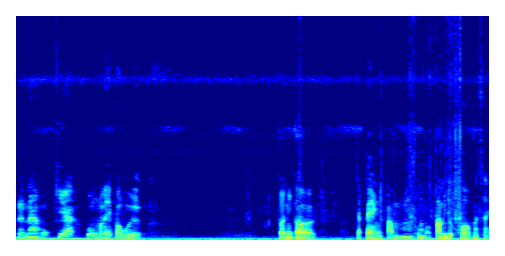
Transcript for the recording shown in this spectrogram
เดินหน้าหกเกียร์วงมาลัยพาวเวอร์ตอนนี้ก็จะแปลงปั๊ม ผมเอาปั๊มยกคอมาใส่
